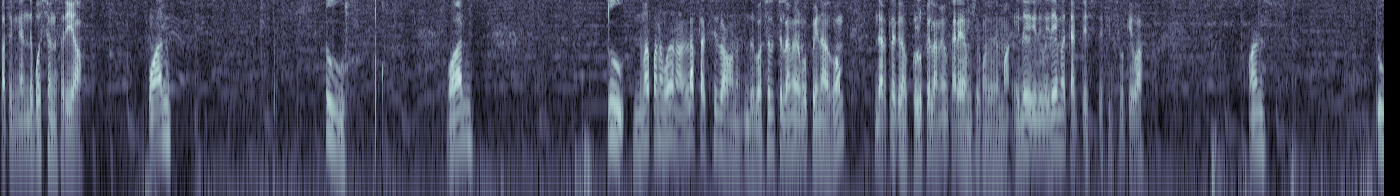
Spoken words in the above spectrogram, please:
பார்த்துக்குங்க. இந்த பொசிஷன் சரியா? ஒன் டூ ஒன் டூ இந்த மாதிரி பண்ணும்போது நல்லா ஃப்ளெக்சிபிள் ஆகணும். இந்த மசில்ஸ் எல்லாமே ரொம்ப பெயின் ஆகும். இந்த இடத்துல இருக்க கொழுப்பு எல்லாமே கரைய ஆரம்பிச்சிடும் கொஞ்சம் கொஞ்சமாக இது இது இதே மாதிரி தேர்ட்டி செகண்ட்ஸ் ஓகேவா one two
